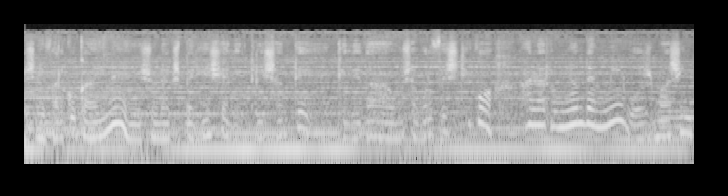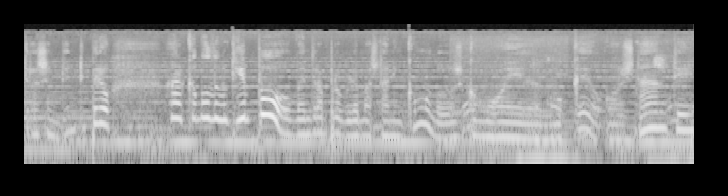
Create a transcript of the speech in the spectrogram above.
Esnifar cocaína es una experiencia electrizante que le da un sabor festivo a la reunión de amigos más intrascendente, pero al cabo de un tiempo vendrán problemas tan incómodos como el moqueo constante,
